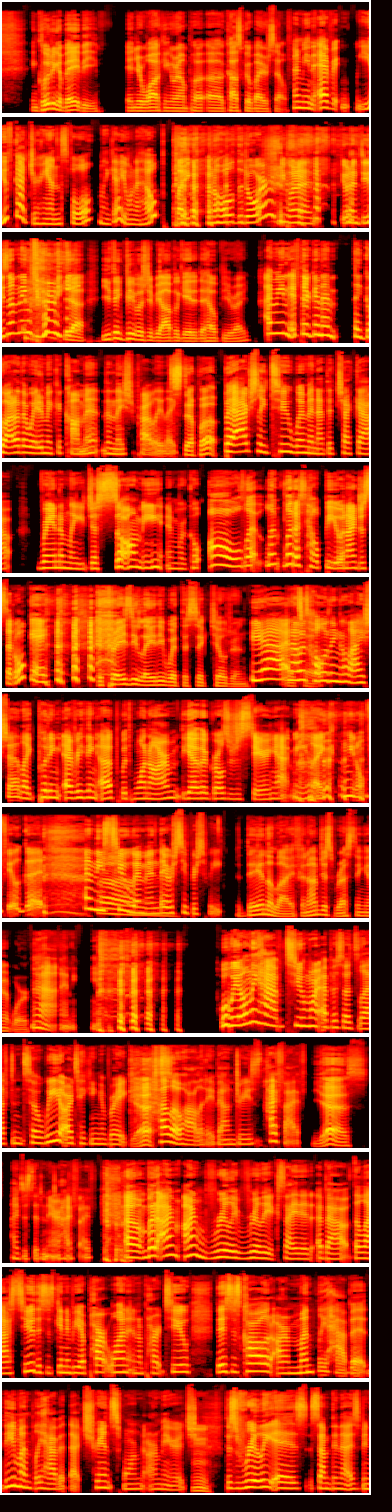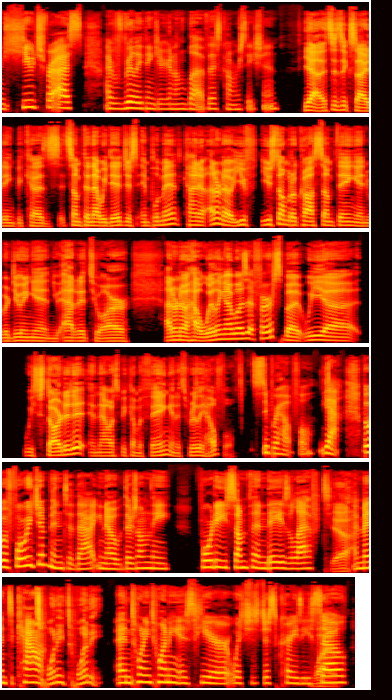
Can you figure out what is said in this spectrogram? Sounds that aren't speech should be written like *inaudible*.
including a baby, and you're walking around uh, Costco by yourself? I mean, every you've got your hands full. I'm like, yeah, you want to help? Like, want to hold the door? You want to? You want to do something for me? *laughs* yeah, you think people should be obligated to help you, right? I mean, if they're gonna they go out of their way to make a comment, then they should probably like. Step up. But actually, two women at the checkout randomly just saw me and were go, "Oh, let let, let us help you," and I just said, "Okay." *laughs* The crazy lady with the sick children. yeah, and I was help. holding Elisha, like putting everything up with one arm. The other girls are just staring at me like, *laughs* "We don't feel good." And these two women, they Ah. were super sweet. A day in the life, and I'm just resting at work. Ah, any, yeah. *laughs* Well, we only have two more episodes left until we are taking a break. Yes. Hello, holiday boundaries. High five. yes. I just did an air high five. um, but I'm I'm really really excited about the last two. This is going to be a part one and a part two. This is called our monthly habit, the monthly habit that transformed our marriage. Mm. This really is something that has been huge for us. I really think you're going to love this conversation. Yeah, this is exciting because it's something that we did just implement. Kind of, I don't know. You you stumbled across something and we're doing it, and you added it to our. I don't know how willing I was at first, but we uh we started it, and now it's become a thing, and it's really helpful. super helpful. Yeah. But before we jump into that, you know, there's only 40 something days left. Yeah, I meant to count. 2020. And 2020 is here, which is just crazy. Wow. So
